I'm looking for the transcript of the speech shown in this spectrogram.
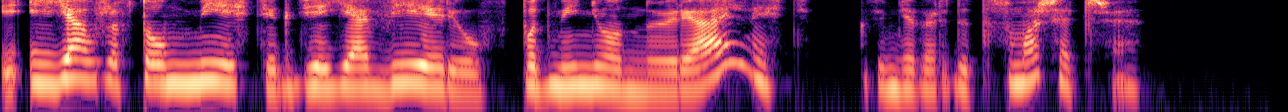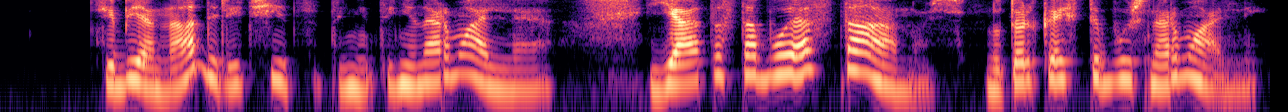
И я уже в том месте, где я верю в подмененную реальность, где мне говорят, да ты сумасшедшая. Тебе надо лечиться, ты, не, ты ненормальная. Я-то с тобой останусь, но только если ты будешь нормальный.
